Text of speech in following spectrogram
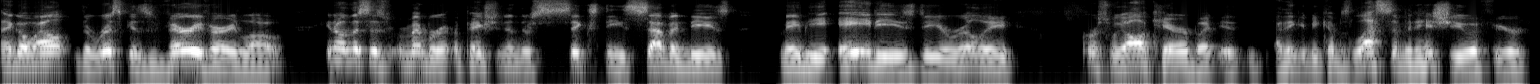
I go, well, the risk is very, very low. You know, this is, remember, a patient in their 60s, 70s, maybe 80s. Do you really, of course, we all care, but it, I think it becomes less of an issue if you're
